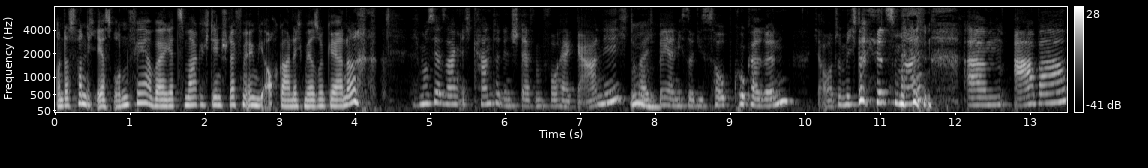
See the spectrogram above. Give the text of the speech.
Und das fand ich erst unfair, aber jetzt mag ich den Steffen irgendwie auch gar nicht mehr so gerne. Ich muss ja sagen, ich kannte den Steffen vorher gar nicht, weil ich bin ja nicht so die Soap-Guckerin. Ich oute mich da jetzt mal. ähm, aber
